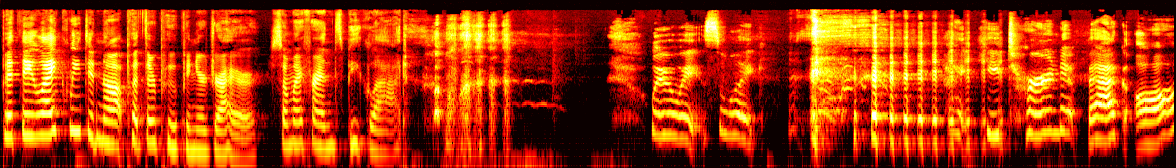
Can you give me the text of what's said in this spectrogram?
But they likely did not put their poop in your dryer. So, my friends, be glad. Wait, wait, wait. So like, he turned it back on.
